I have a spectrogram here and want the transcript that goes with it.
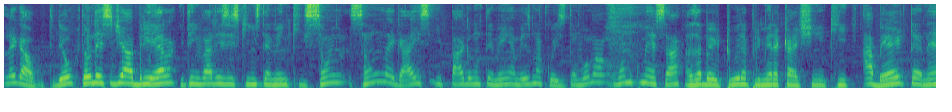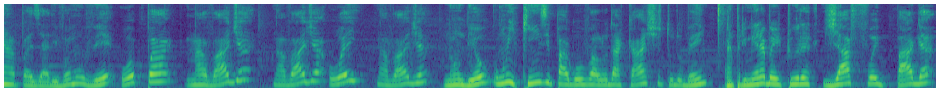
legal, entendeu? Então decidi abrir ela e tem várias skins também que são, são legais e pagam também a mesma coisa. Então vamos, vamos começar as aberturas, primeira caixinha aqui aberta, né, rapaziada? E vamos ver. Opa, Navadia, Navadia, oi, Navadia, não deu, 1,15 pagou o valor da caixa, tudo bem. A primeira abertura já foi paga,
